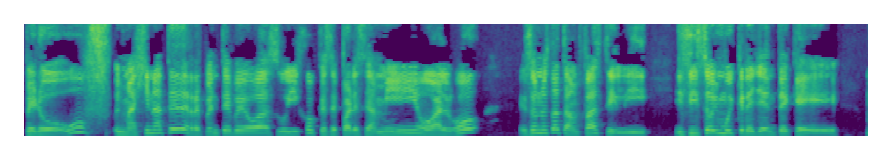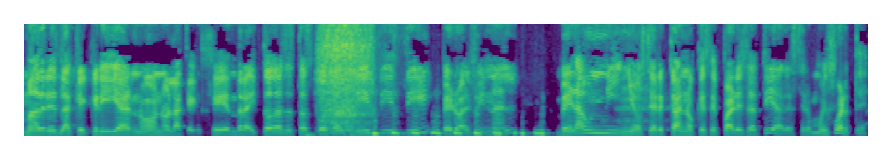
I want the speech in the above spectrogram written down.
Pero, uff, imagínate, de repente veo a su hijo que se parece a mí o algo, eso no está tan fácil. Y, y sí soy muy creyente que madre es la que cría, ¿no? No la que engendra y todas estas cosas, sí, sí, sí, pero al final ver a un niño cercano que se parece a ti ha de ser muy fuerte.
